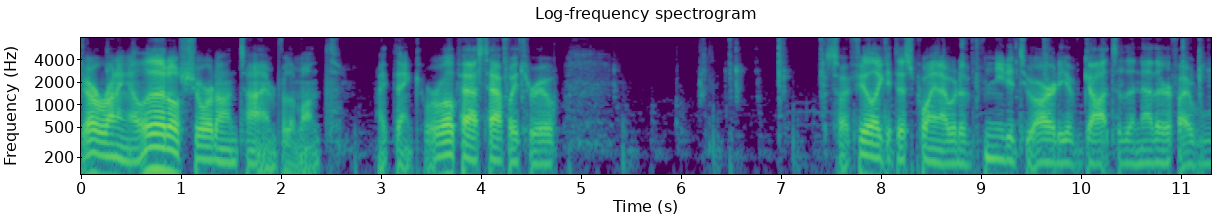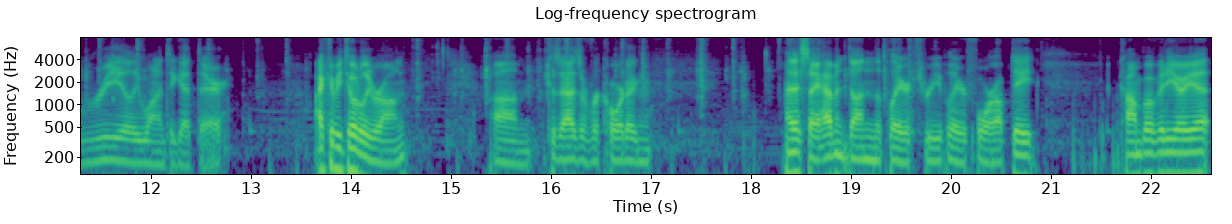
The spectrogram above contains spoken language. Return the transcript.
We are running a little short on time for the month, I think. We're well past halfway through. So I feel like at this point I would have needed to already have got to the nether if I really wanted to get there. I could be totally wrong. Because um, as of recording this, I haven't done the Player 3, Player 4 update combo video yet.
